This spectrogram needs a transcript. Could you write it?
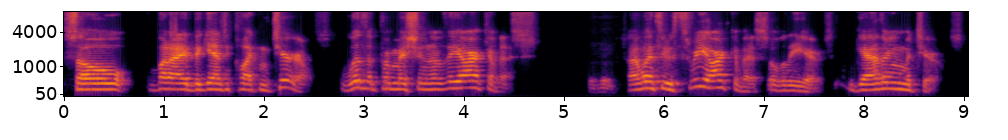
so, but I began to collect materials with the permission of the archivist. Mhm. So I went through three archivists over the years, gathering materials,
